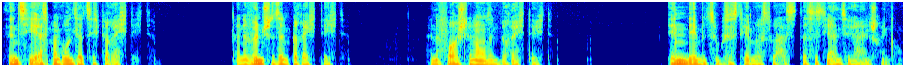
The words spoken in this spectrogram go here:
sind sie erstmal grundsätzlich berechtigt. Deine Wünsche sind berechtigt, deine Vorstellungen sind berechtigt in dem Bezugssystem, was du hast. Das ist die einzige Einschränkung.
